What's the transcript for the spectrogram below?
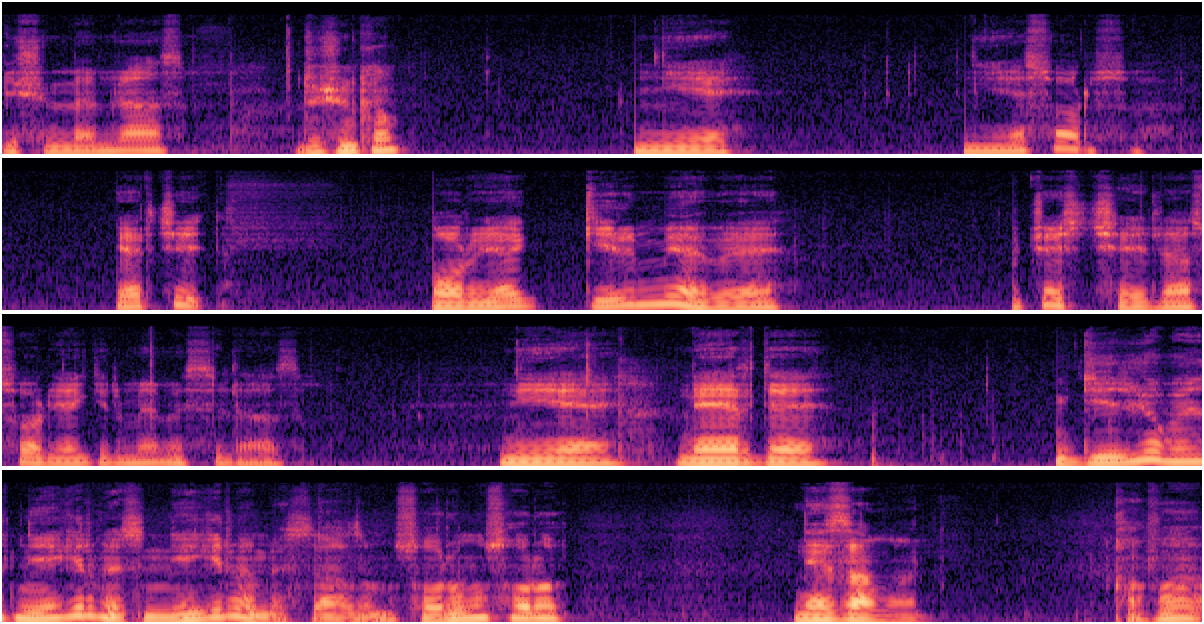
düşünmem lazım. Düşün kam. Niye? Niye sorusu? Gerçi soruya girmiyor ve bu çeşit şeyler soruya girmemesi lazım. Niye? Nerede? Giriyor be niye girmesin? Niye girmemesi lazım? Soru mu soru? Ne zaman? Kafa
